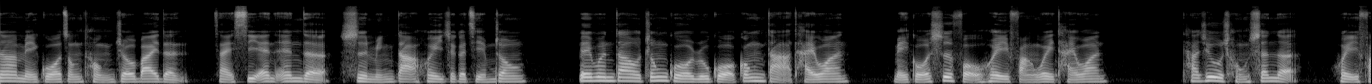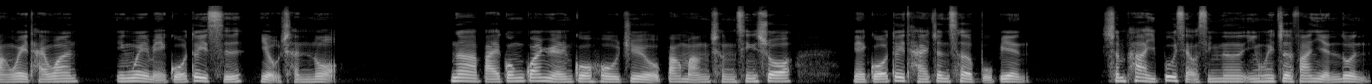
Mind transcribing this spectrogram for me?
那美国总统 Joe Biden 在 CNN 的市民大会这个节目中，被问到中国如果攻打台湾，美国是否会防卫台湾？他就重申了会防卫台湾，因为美国对此有承诺。那白宫官员过后就有帮忙澄清说，美国对台政策不变，生怕一不小心呢，因为这番言论。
